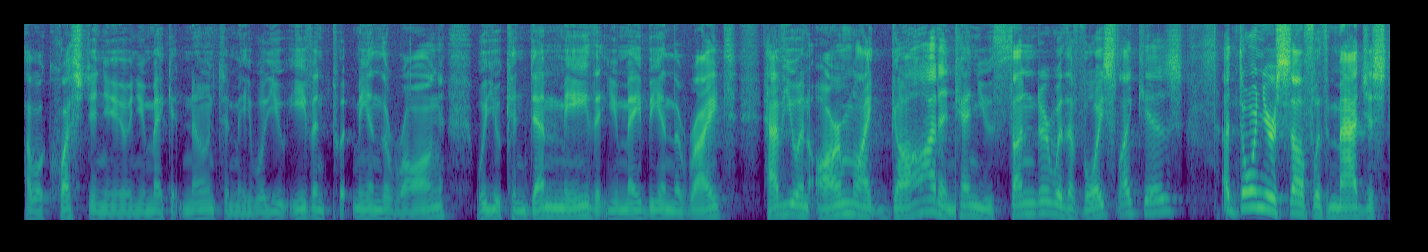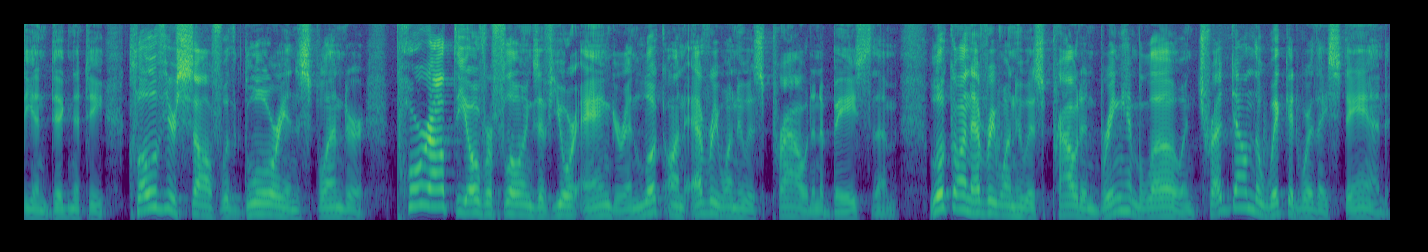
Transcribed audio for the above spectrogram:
I will question you and you make it known to me. Will you even put me in the wrong? Will you condemn me that you may be in the right? Have you an arm like God and can you thunder with a voice like his? Adorn yourself with majesty and dignity. Clothe yourself with glory and splendor. Pour out the overflowings of your anger and look on everyone who is proud and abase them. Look on everyone who is proud and bring him low and tread down the wicked where they stand.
